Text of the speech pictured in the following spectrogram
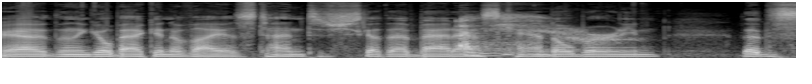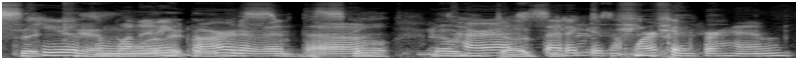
Yeah, then they go back into Via's tent. She's got that badass candle burning. That sick He doesn't want any right part of it though. skull. No, Her aesthetic isn't working for him.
